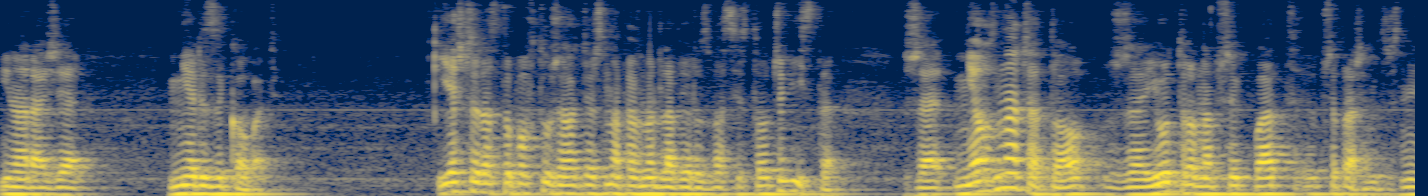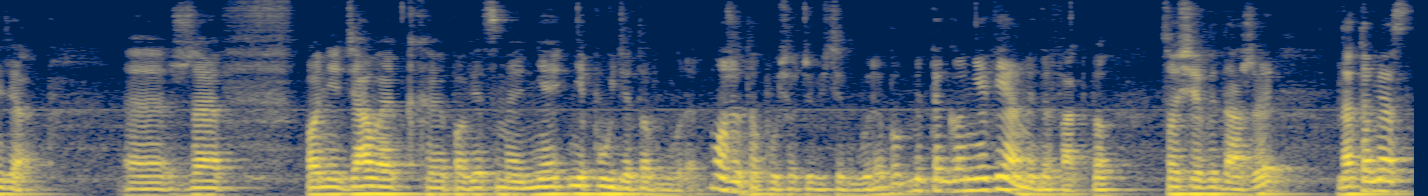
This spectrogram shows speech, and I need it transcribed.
i na razie nie ryzykować. Jeszcze raz to powtórzę, chociaż na pewno dla wielu z Was jest to oczywiste, że nie oznacza to, że jutro na przykład, przepraszam, jutro jest niedziela, e, że w poniedziałek e, powiedzmy nie, nie pójdzie to w górę. Może to pójść oczywiście w górę, bo my tego nie wiemy de facto, co się wydarzy. Natomiast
